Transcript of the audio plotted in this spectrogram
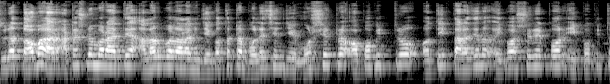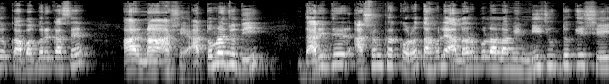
সুরা তবার আঠাশ নম্বর আয়তে আল্লাহ রব্বুল আলমী যে কথাটা বলেছেন যে মোর্শেকরা অপবিত্র অতীত তারা যেন এই বছরের পর এই পবিত্র কাবাগরের কাছে আর না আসে। আর তোমরা যদি দারিদ্রের আশঙ্কা করো, তাহলে আল্লাহ রব্বুল আলমী নিজ উদ্যোগে সেই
